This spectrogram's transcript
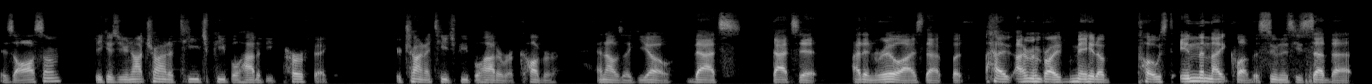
is awesome because you're not trying to teach people how to be perfect. You're trying to teach people how to recover. And I was like, yo, that's, that's it. I didn't realize that, but I, I remember I made a post in the nightclub as soon as he said that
